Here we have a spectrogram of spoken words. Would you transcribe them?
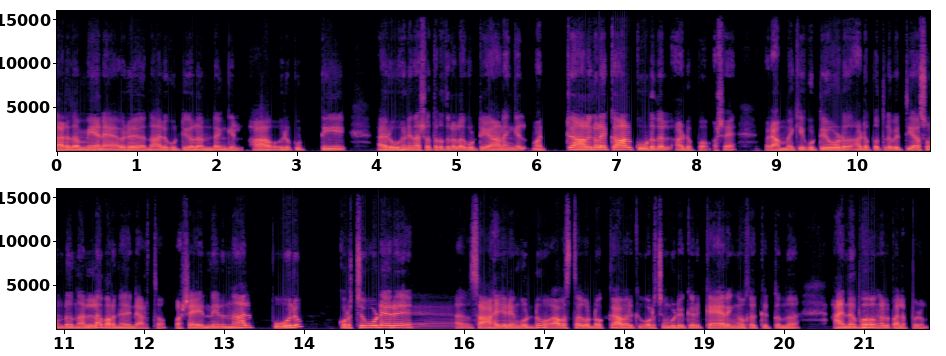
താരതമ്യേന ഒരു നാല് കുട്ടികളുണ്ടെങ്കിൽ ആ ഒരു കുട്ടി രോഹിണി നക്ഷത്രത്തിലുള്ള കുട്ടിയാണെങ്കിൽ മറ്റു ആളുകളെക്കാൾ കൂടുതൽ അടുപ്പം. പക്ഷേ ഒരമ്മയ്ക്ക് കുട്ടിയോട് അടുപ്പത്തിൽ വ്യത്യാസമുണ്ട് എന്നല്ല പറഞ്ഞതിന്റെ അർത്ഥം. പക്ഷേ എന്നിരുന്നാൽ പോലും കുറച്ചുകൂടെ ഒരു സാഹചര്യം കൊണ്ടും അവസ്ഥ കൊണ്ടും ഒക്കെ അവർക്ക് കുറച്ചും കൂടിയൊക്കെ ഒരു കെയറിങ് ഒക്കെ കിട്ടുന്ന അനുഭവങ്ങൾ പലപ്പോഴും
